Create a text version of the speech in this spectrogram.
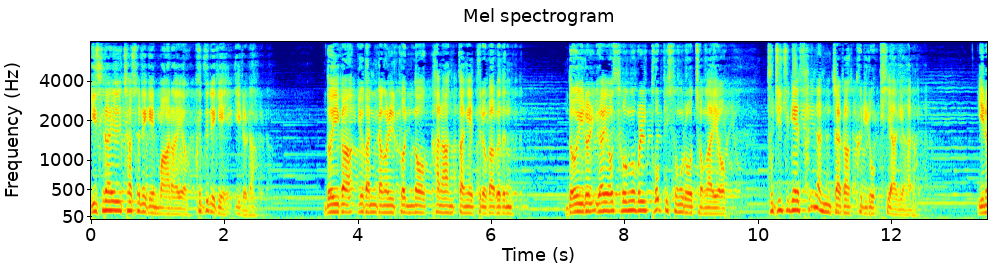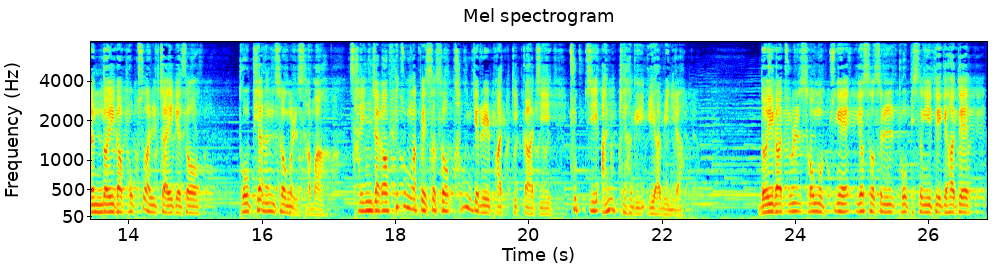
이스라엘 자손에게 말하여 그들에게 이르라. 너희가 요단강을 건너 가나안 땅에 들어가거든 너희를 위하여 성읍을 도피성으로 정하여 부지 중에 살인한 자가 그리로 피하게 하라 이는 너희가 복수할 자에게서 도피하는 성을 삼아 살인자가 회중 앞에 서서 판결을 받기까지 죽지 않게 하기 위함이니라 너희가 줄 성읍 중에 여섯을 도피성이 되게 하되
